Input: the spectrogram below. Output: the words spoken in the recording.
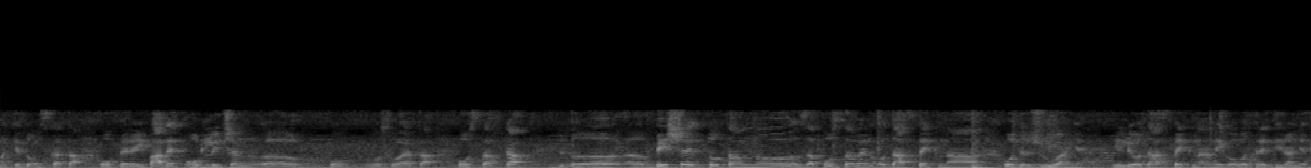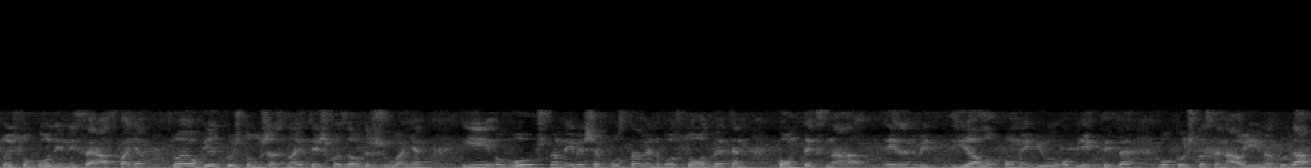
македонската опера и балет, одличен во својата поставка, беше тотално запоставен од аспект на одржување или од аспект на негово третирање. Тој со години се распаѓа, тоа е објект кој што ужасно е тешко за одржување и воопшто не беше поставен во соодветен контекст на еден вид диалог помеѓу објектите во кои што се наоѓа. Инаку да,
